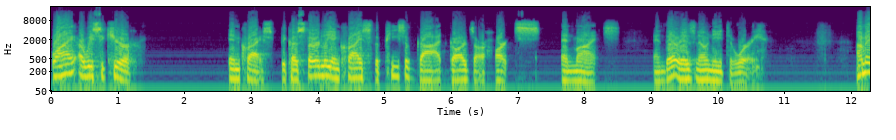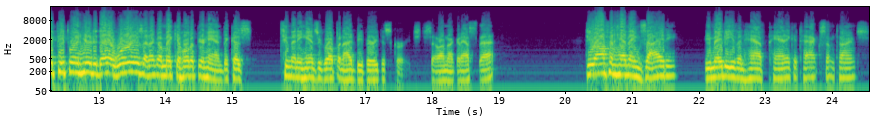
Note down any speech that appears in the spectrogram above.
Why are we secure in Christ? Because thirdly, in Christ, the peace of God guards our hearts and minds. And there is no need to worry. How many people in here today are worriers? And I'm going to make you hold up your hand because too many hands would go up and I'd be very discouraged. So I'm not going to ask that. Do you often have anxiety? Do you maybe even have panic attacks sometimes?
